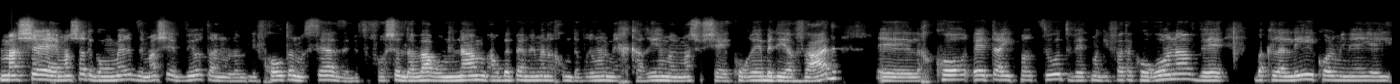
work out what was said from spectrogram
מה, ש, מה שאת גם אומרת זה מה שהביא אותנו לבחור את הנושא הזה. בסופו של דבר, אמנם הרבה פעמים אנחנו מדברים על מחקרים, על משהו שקורה בדיעבד, אה, לחקור את ההתפרצות ואת מגיפת הקורונה ובכללי כל מיני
